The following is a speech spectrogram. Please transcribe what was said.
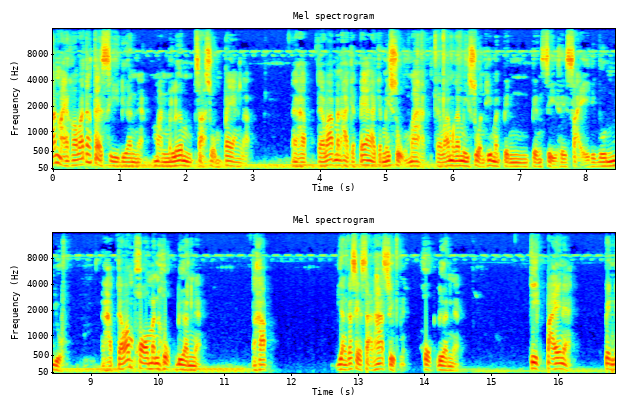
นั่นหมายความว่าตั้งแต่ 4 เดือนเนี่ยมันมันเริ่มสะสมแป้งแล้วนะครับ แต่ว่ามันอาจจะแป้งอาจจะไม่สูงมาก แต่ว่ามันก็มีส่วนที่มันเป็นเป็นสีใสๆที่วุ้นอยู่นะครับ แต่ว่าพอมัน 6 เดือนเนี่ยนะครับ อย่างเกษตรศาสตร์50เนี่ยหกเดือนเนี่ยจิกไปเนี่ยเป็น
